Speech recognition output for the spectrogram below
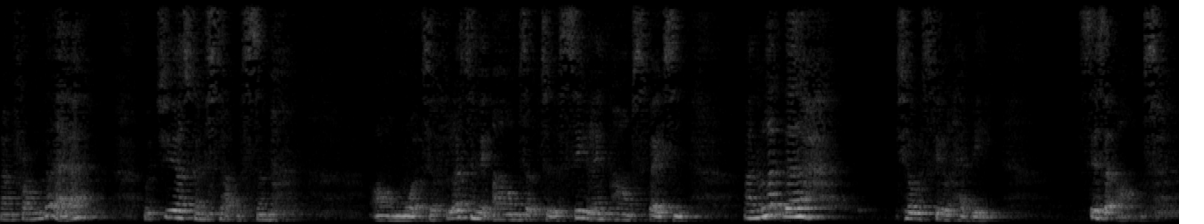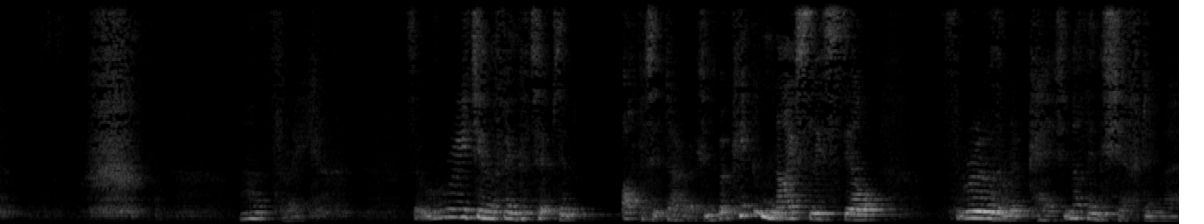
and from there, we're just going to start with some arm work. So floating the arms up to the ceiling, palms facing, and let the Shoulders feel heavy. Scissor arms. And three. So reaching the fingertips in opposite directions, but keeping nicely still through the ribcage. Nothing shifting there.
